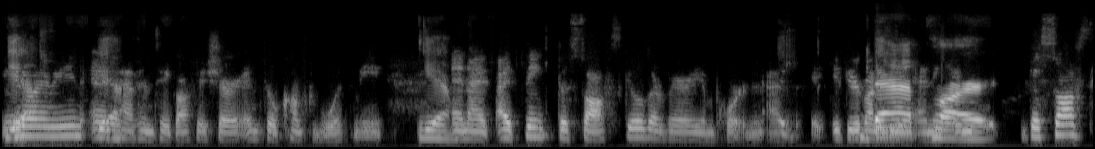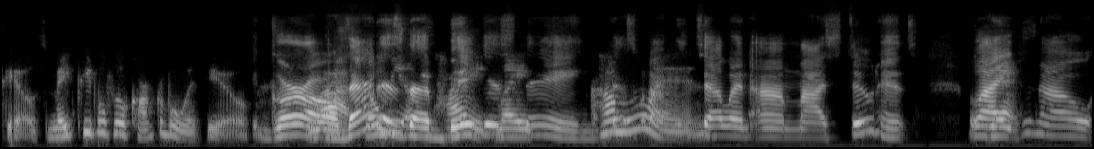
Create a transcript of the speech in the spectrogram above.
You Yeah. know what I mean? And Yeah. have him take off his shirt and feel comfortable with me. Yeah. And I, I think the soft skills are very important as if you're going to That be in part, the soft skills make people feel comfortable with you. girl, that Don't is the uptight. biggest Like, thing. come That's what I be on. telling um my students. Like, Yes. you know,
